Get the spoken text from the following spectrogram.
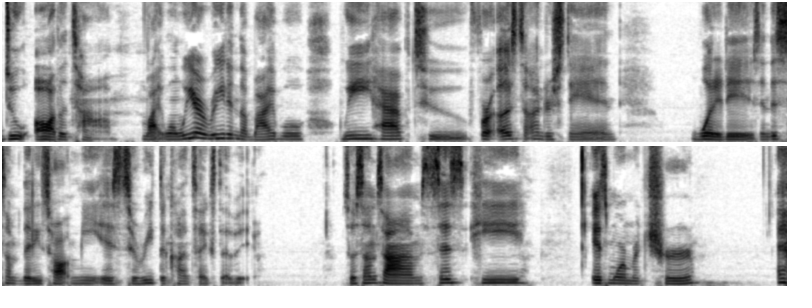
do all the time. Like when we are reading the Bible, we have to, for us to understand what it is, and this is something that he taught me, is to read the context of it. So sometimes, since he is more mature uh,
